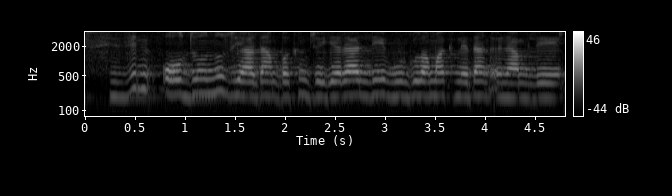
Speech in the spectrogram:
Sizin olduğunuz yerden bakınca yerelliği vurgulamak neden önemli?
